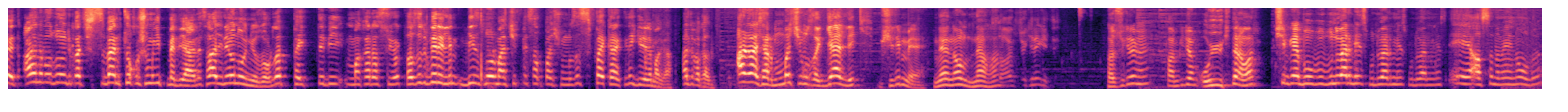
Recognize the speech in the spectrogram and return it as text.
evet aynı mod oyunculuk açısı ben çok hoşuma gitmedi yani. Sadece Leon oynuyoruz orada. Pek de bir makarası yok. Hazır verelim. Biz normal çift hesaplaşmamıza Spy karakteriyle girelim aga. Hadi bakalım. Arkadaşlar maçımıza geldik. Bir şey diyeyim mi? Ne ne oldu ne ha? Sağ üsttekine git. Sasuke mi? Tamam gidiyorum. Oy iki tane var. Şimdi bu, bu bunu vermeyiz. Bunu vermeyiz. Bunu vermeyiz. Eee aslanım e ne oldu?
